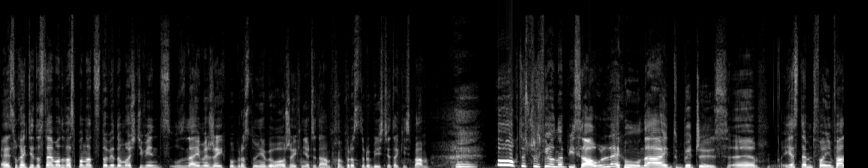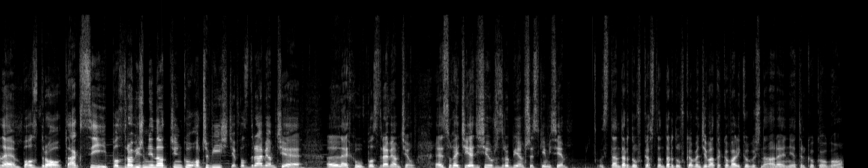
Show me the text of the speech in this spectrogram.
E, słuchajcie, dostałem od was ponad 100 wiadomości, więc uznajmy, że ich po prostu nie było, że ich nie czytam, po prostu robiliście taki spam. Ktoś przed chwilą napisał Lechu, night bitches. E, Jestem twoim fanem, pozdro, taksi Pozdrowisz mnie na odcinku? Oczywiście, pozdrawiam cię. Lechu, pozdrawiam cię. E, Słuchajcie, ja dzisiaj już zrobiłem wszystkie misje. Standardówka, standardówka. Będziemy atakowali kogoś na arenie, tylko kogo?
